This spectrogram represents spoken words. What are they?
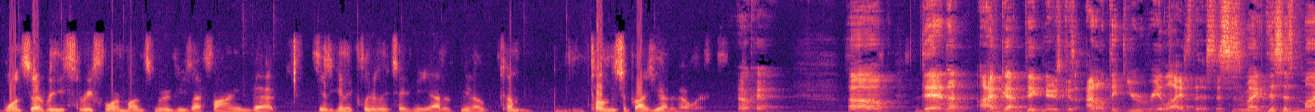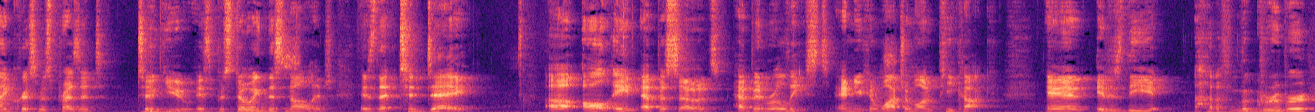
once every three, four months movies I find that is going to clearly take me out of, you know, come totally surprise you out of nowhere. Okay. Um, then I've got big news because I don't think you realize this. This is my this is my Christmas present to you is bestowing this knowledge. Is that today uh, all eight episodes have been released and you can watch them on Peacock, and it is the uh, MacGruber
